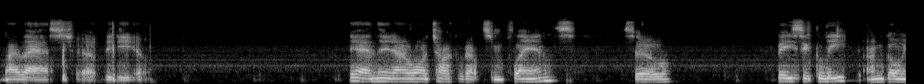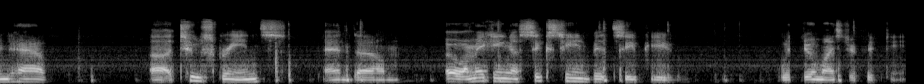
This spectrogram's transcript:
my last uh, video. Yeah, and then I want to talk about some plans. So basically, I'm going to have uh, two screens, and um, oh, I'm making a 16-bit CPU with JoeMeister 15,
